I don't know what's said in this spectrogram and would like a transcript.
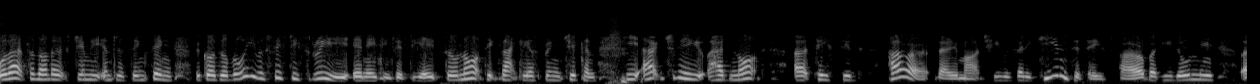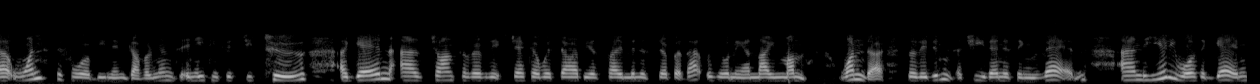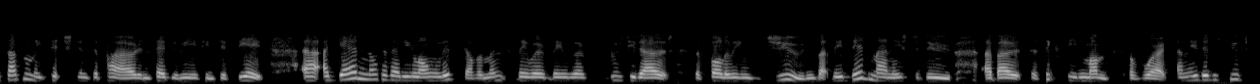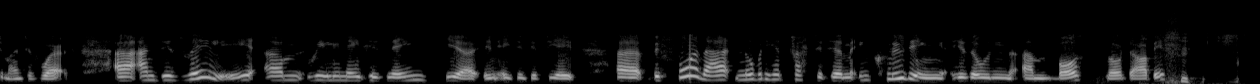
Well, that's another extremely interesting thing because although he was 53 in 1858, so not exactly a spring chicken, he actually had not uh, tasted power very much. He was very keen to taste power, but he'd only uh, once before been in government in 1852, again as Chancellor of the Exchequer with Derby as Prime Minister, but that was only a nine month wonder. So they didn't achieve anything then. And here he was again, suddenly pitched into power in February 1858. Uh, again, not a very long-lived government. They were they were booted out the following June, but they did manage to do about 16 months of work, and they did a huge amount of work. Uh, and Disraeli um, really made his name here in 1858. Uh, before that, nobody had trusted him, including his own um, boss, Lord Derby.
